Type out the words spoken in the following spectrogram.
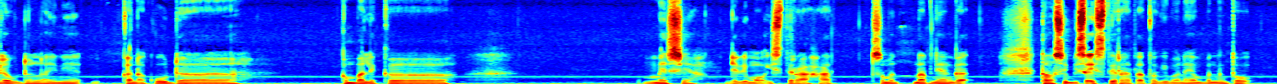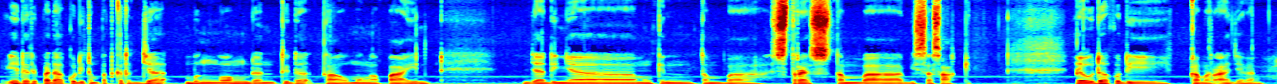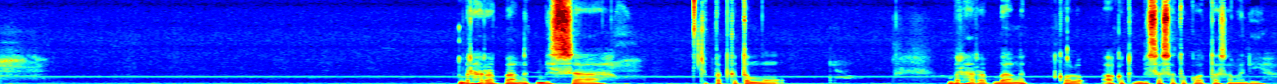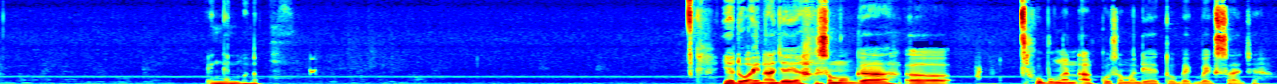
Ya udahlah ini kan aku udah kembali ke mes ya. Jadi mau istirahat sebenarnya nggak tahu sih bisa istirahat atau gimana. Yang penting tuh ya daripada aku di tempat kerja bengong dan tidak tahu mau ngapain jadinya mungkin tambah stres tambah bisa sakit. Ya udah aku di kamar aja kan. Berharap banget bisa cepat ketemu. Berharap banget kalau aku tuh bisa satu kota sama dia. Pengen banget. Ya doain aja ya. Semoga uh, hubungan aku sama dia itu baik-baik saja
